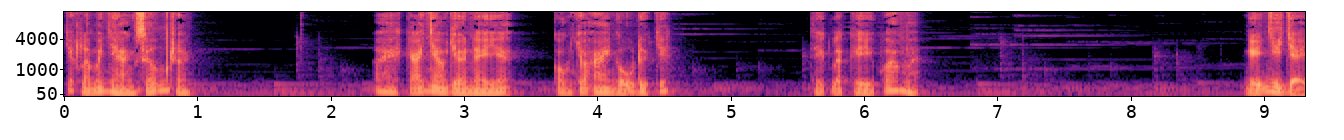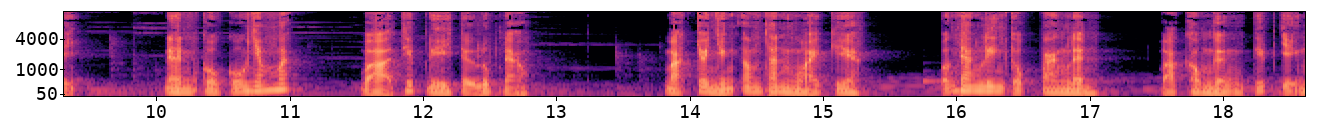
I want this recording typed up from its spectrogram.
Chắc là mấy nhà hàng sớm rồi. Ê, Cãi nhau giờ này Còn cho ai ngủ được chứ? Thiệt là kỳ quá mà. Nghĩ như vậy Nên cô cố nhắm mắt Và tiếp đi từ lúc nào. Mặc cho những âm thanh ngoài kia Vẫn đang liên tục vang lên Và không ngừng tiếp diễn.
